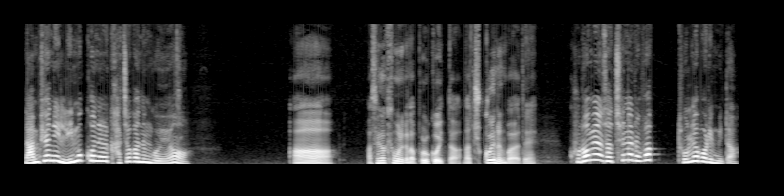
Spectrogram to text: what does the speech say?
남편이 리모컨을 가져가는 거예요. 아, 아 생각해보니까 나 볼 거 있다. 나 축구 예능 봐야 돼. 그러면서 채널을 확 돌려버립니다.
